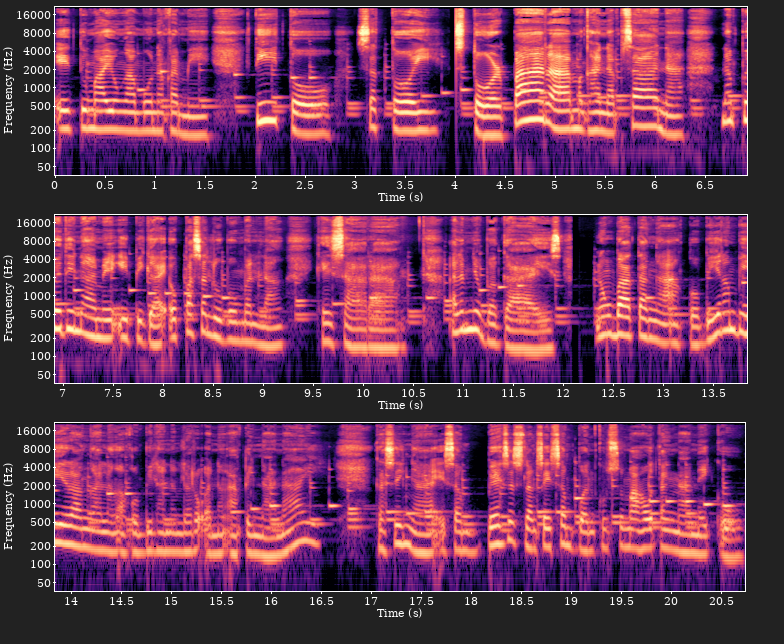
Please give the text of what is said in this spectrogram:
eh tumayo nga muna kami dito sa toy store para maghanap sana na pwede namin ibigay o pasalubong man lang kay Sarah. Alam nyo ba guys, Nung bata nga ako, birang-bira nga lang ako bilhan ng laruan ng aking nanay. Kasi nga, isang beses lang sa isang buwan kung sumahot ang nanay ko.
